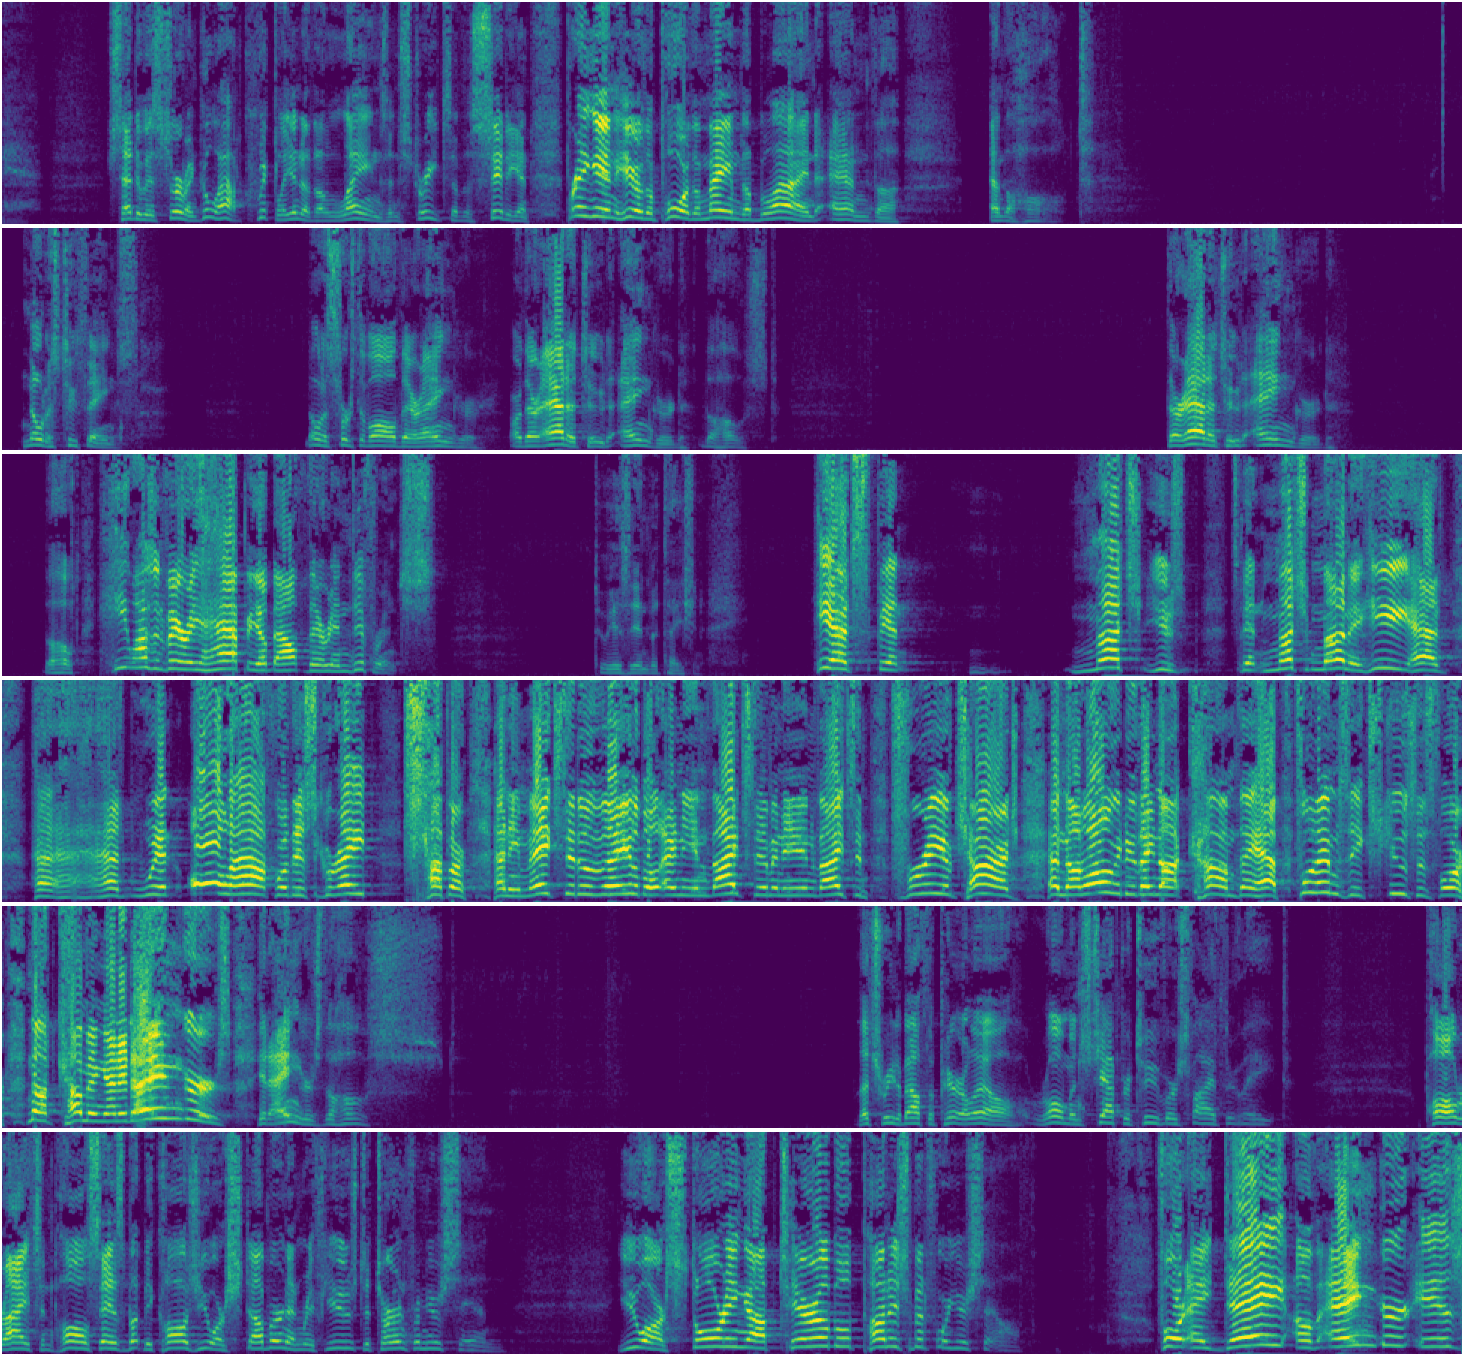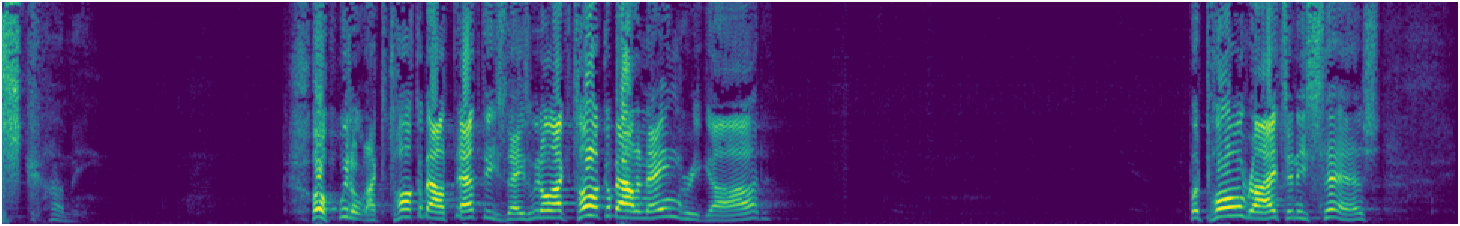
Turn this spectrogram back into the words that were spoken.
said to his servant, Go out quickly into the lanes and streets of the city and bring in here the poor, the maimed, the blind, and the, and the halt. Notice two things. Notice, first of all, their anger, or their attitude angered the host. Their attitude angered the host. He wasn't very happy about their indifference to his invitation. He had spent much used, spent much money. He had, had went all out for this great supper and he makes it available and he invites them and he invites them free of charge. And not only do they not come, they have flimsy excuses for not coming and it angers, it angers the host. Let's read about the parallel. Romans chapter 2 verse 5 through 8. Paul writes, and Paul says, But because you are stubborn and refuse to turn from your sin, you are storing up terrible punishment for yourself. For a day of anger is coming. Oh, we don't like to talk about that these days. We don't like to talk about an angry God. But Paul writes, and he says,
